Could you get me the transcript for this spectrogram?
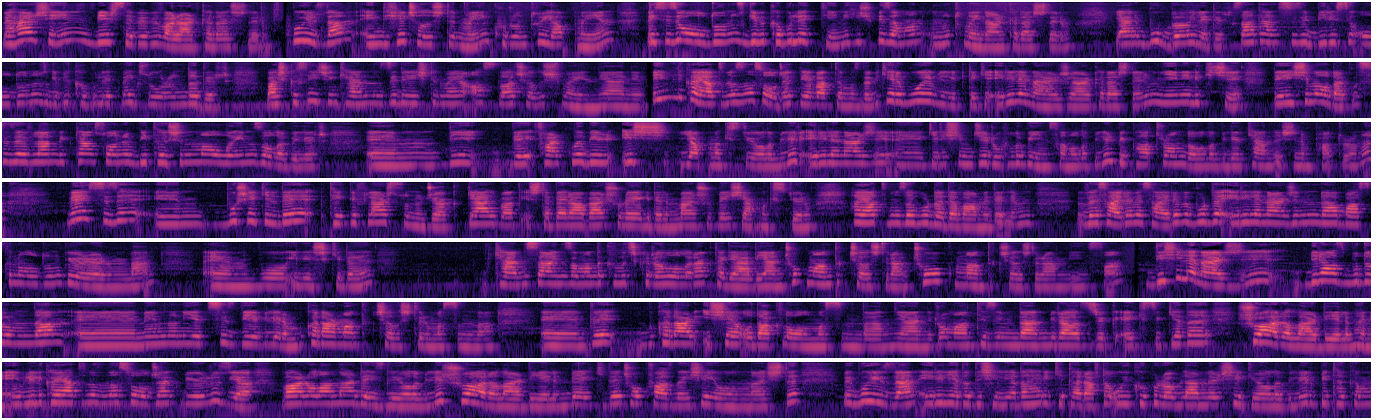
Ve her şeyin bir sebebi var arkadaşlarım. Bu yüzden endişe çalıştırmayın, kuruntu yapmayın ve sizi olduğunuz gibi kabul ettiğini hiçbir zaman unutmayın arkadaşlarım. Yani bu böyledir. Zaten sizi birisi olduğunuz gibi kabul etmek zorundadır. Başkası için kendinizi değiştirmeye asla çalışmayın. Yani evlilik hayatınız nasıl olacak diye baktığımızda bir kere bu evlilikteki eril enerji arkadaşlarım yenilikçi, değişime odaklı. Siz evlendikten sonra bir taşınma olayınız olabilir bir de farklı bir iş yapmak istiyor olabilir. Eril enerji e, girişimci ruhlu bir insan olabilir. Bir patron da olabilir kendi işinin patronu. Ve size e, bu şekilde teklifler sunacak. Gel bak işte beraber şuraya gidelim. Ben şurada iş yapmak istiyorum. Hayatımıza burada devam edelim vesaire vesaire ve burada eril enerjinin daha baskın olduğunu görüyorum ben e, bu ilişkide kendisi aynı zamanda kılıç kralı olarak da geldi. Yani çok mantık çalıştıran, çok mantık çalıştıran bir insan. Dişil enerji biraz bu durumdan e, memnuniyetsiz diyebilirim. Bu kadar mantık çalıştırmasından. Ee, ve bu kadar işe odaklı olmasından yani romantizmden birazcık eksik ya da şu aralar diyelim hani evlilik hayatınız nasıl olacak diyoruz ya var olanlar da izliyor olabilir. Şu aralar diyelim belki de çok fazla işe yoğunlaştı ve bu yüzden eril ya da dişil ya da her iki tarafta uyku problemleri çekiyor olabilir. Bir takım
